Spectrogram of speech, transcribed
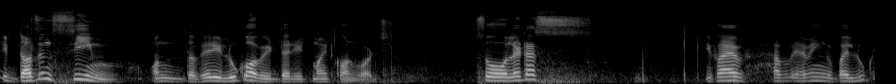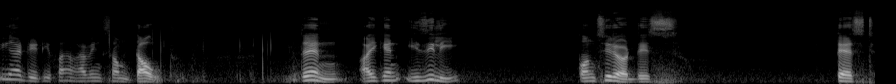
it does not seem on the very look of it that it might converge. So, let us if I have, have having by looking at it if I am having some doubt then I can easily consider this test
